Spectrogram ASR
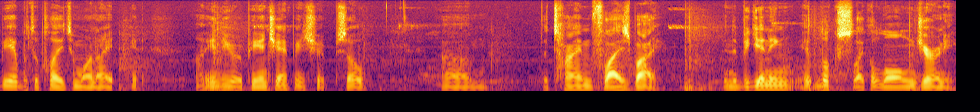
be able to play tomorrow night uh, in the European Championship. So um, the time flies by. In the beginning, it looks like a long journey.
